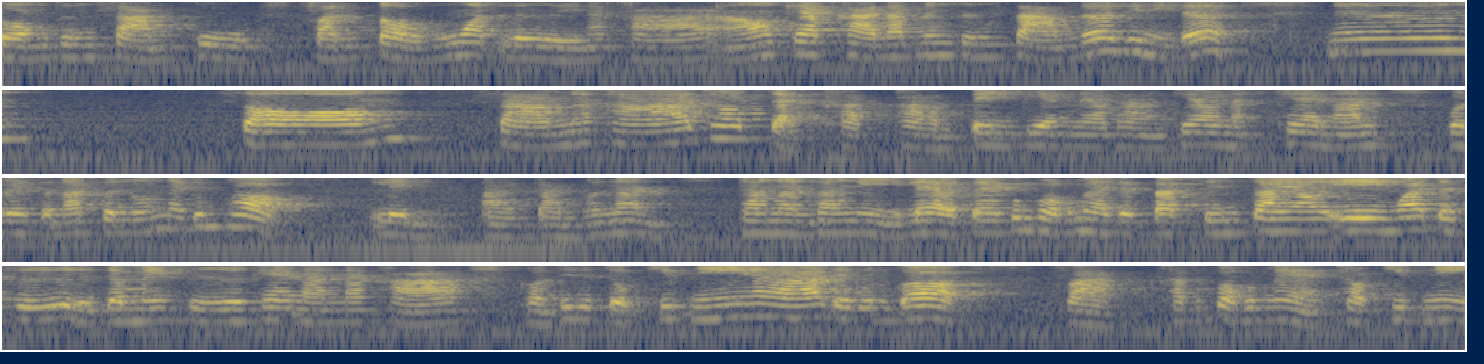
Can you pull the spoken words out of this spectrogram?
สองถึงสามคูฝันต่องวดเลยนะคะ เอาแคปค่ะนับหนึ่งถึงสามเด้อที่นี่เด้อหนึ่ง สองสามนะคะ ชอบจัดขัดผ่านเป็นเพียงแนวทางแค่นะแค่นั้นบริสนับสนุนให้คุณพ่อเล่นอาการเพราะนั่นทางนั้นทางนี้แล้วแต่คุณพ่อคุณแม่จะตัดสินใจเอาเองว่าจะซื้อหรือจะไม่ซื้อแค่นั้นนะคะ ก่อนที่จะจบคลิปนี้นะคะเจบุญก็ฝากค่ะคุณพ่อคุณแม่ชอบคลิปนี้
